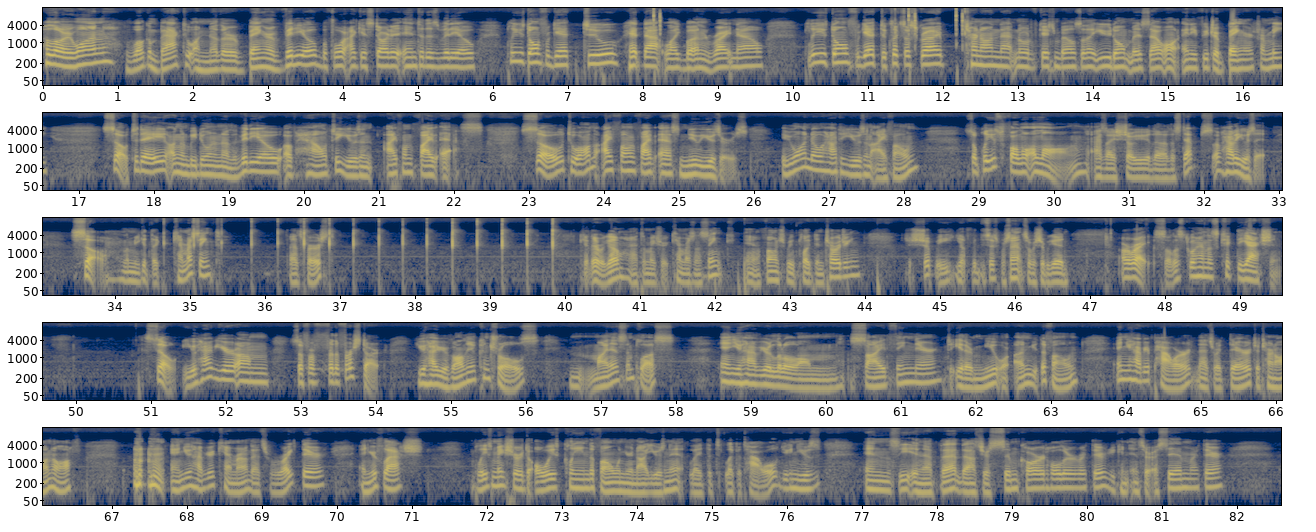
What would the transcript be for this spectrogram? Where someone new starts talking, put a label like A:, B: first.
A: Hello everyone, welcome back to another banger video. Before I get started into this video, please don't forget to hit that like button right now. Please don't forget to click subscribe, turn on that notification bell so that you don't miss out on any future bangers from me. So today I'm going to be doing another video of how to use an iPhone 5S. So to all the iPhone 5S new users, if you want to know how to use an iPhone, so please follow along as I show you the, the steps of how to use it. So, let me get the camera synced. That's first. Okay, there we go. I have to make sure camera's in sync and phone should be plugged in charging. It should be, yep, 56%, so we should be good. Alright, so let's go ahead and let's kick the action. So, you have your, um, so for, for the first start, you have your volume controls, minus and plus, and you have your little um side thing there to either mute or unmute the phone. And you have your power that's right there to turn on and off. And you have your camera that's right there and your flash. Please make sure to always clean the phone when you're not using it like the like a towel you can use. And see and at that that's your sim card holder right there. You can insert a sim right there.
